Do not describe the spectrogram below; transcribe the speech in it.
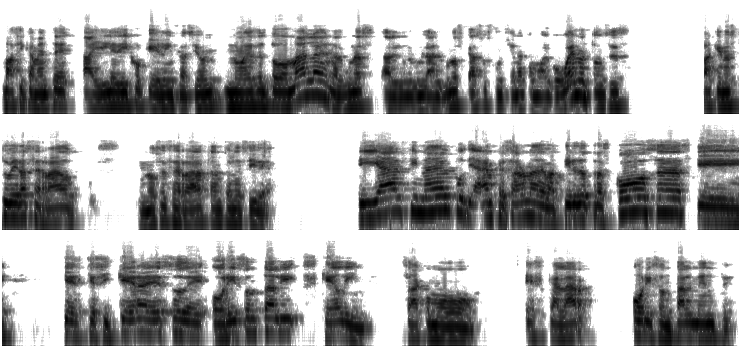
básicamente ahí le dijo que la inflación no es del todo mala, en, algunas, algunos casos funciona como algo bueno, entonces, para que no estuviera cerrado, pues, que no se cerrara tanto en esa idea. Y ya al final, pues ya empezaron a debatir de otras cosas, que, que, siquiera eso de horizontally scaling, o sea, como escalar horizontalmente.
